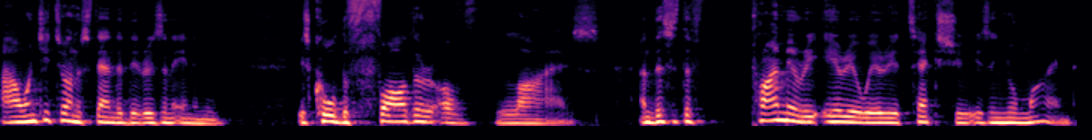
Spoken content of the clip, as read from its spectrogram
I want you to understand that there is an enemy. It's called the father of lies. And this is the primary area where he attacks you is in your mind.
